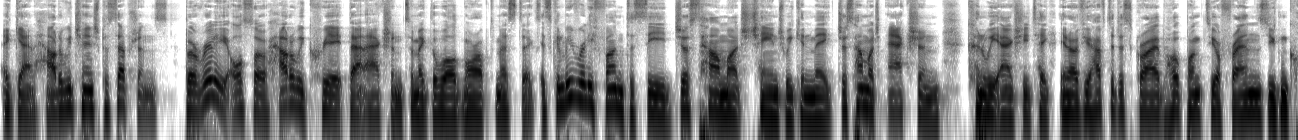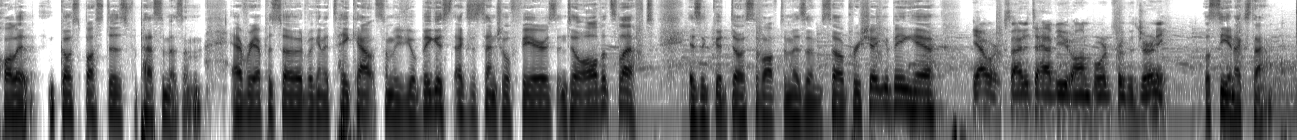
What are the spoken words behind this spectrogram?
again, how do we change perceptions? But really also, how do we create that action to make the world more optimistic? It's going to be really fun to see just how much change we can make, just how much action can we actually take. You know, if you have to describe Hopepunk to your friends, you can call it Ghostbusters for pessimism. Every episode, we're going to take out some of your biggest existential fears until all that's left is a good dose of optimism. So appreciate you being here. Yeah, we're excited to have you on board for the journey. We'll see you next time.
